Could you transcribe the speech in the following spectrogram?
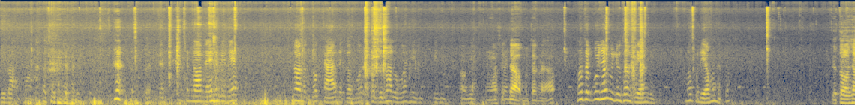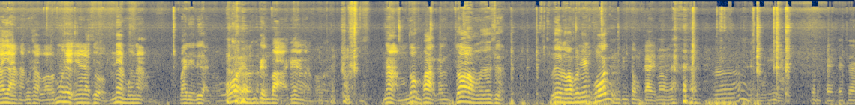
ที่บ้าค่ะนอนในนี้เนี่ยนอนกับตัวขาวเด็กกับหัวคนที่บ้าลงว่าเห็นเห็นเอาอย่างมาเสร็จเจ้ามาจากแล้วเมันจะกูยังกูอยู่ทางเสียงอยู่มันประเดี๋ยวมันน่ะจ้ะจะต่อชายยางหามึงครับว่ามึงเห็นนี่ละสวมแนมมึงหน้าไปเรื่อยๆว่าโอ้ยมันเป็นบ้าแห้งอะบอกว่าหน้ามันร่มพาดกันจ้องเลยเสือเรื่องเราคนเห็นคนกินต้มไก่เมาแล้วเออบ่เห็นหรอกต้มไก่กระจ้า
